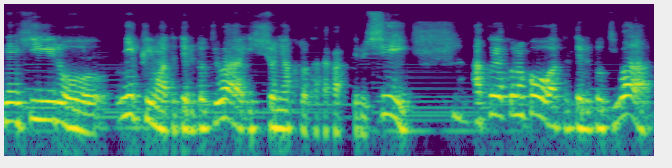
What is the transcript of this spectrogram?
ね、ヒーローにピンを当ててる時は一緒に悪と戦ってるし悪役の方を当ててる時は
